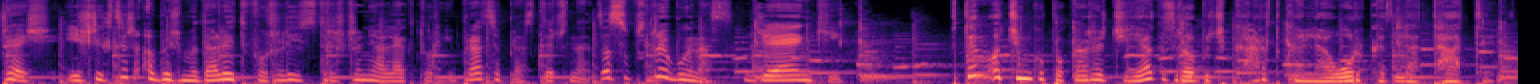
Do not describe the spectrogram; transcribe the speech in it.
Cześć, jeśli chcesz, abyśmy dalej tworzyli streszczenia lektur i prace plastyczne, zasubskrybuj nas. Dzięki. W tym odcinku pokażę Ci, jak zrobić kartkę laurkę dla taty.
